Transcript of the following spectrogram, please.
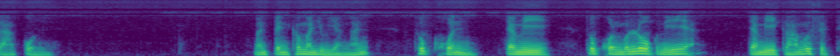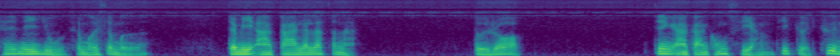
สากล มันเป็นเข้ามาอยู่อย่างนั้น ทุกคนจะมีทุกคนบนโลกนี้ จะมีความรู้สึกชนิดนี้อยู่เสมอๆ จะมีอาการและลักษณะ โดยรอบจริงอาการของเสียงที่เกิดขึ้น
